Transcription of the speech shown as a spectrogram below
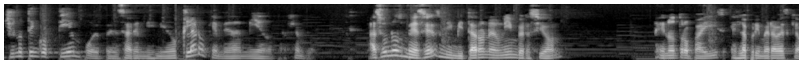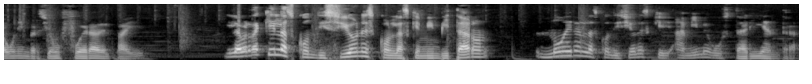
yo no tengo tiempo de pensar en mis miedos. Claro que me da miedo, por ejemplo. Hace unos meses me invitaron a una inversión en otro país. Es la primera vez que hago una inversión fuera del país. Y la verdad que las condiciones con las que me invitaron no eran las condiciones que a mí me gustaría entrar.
